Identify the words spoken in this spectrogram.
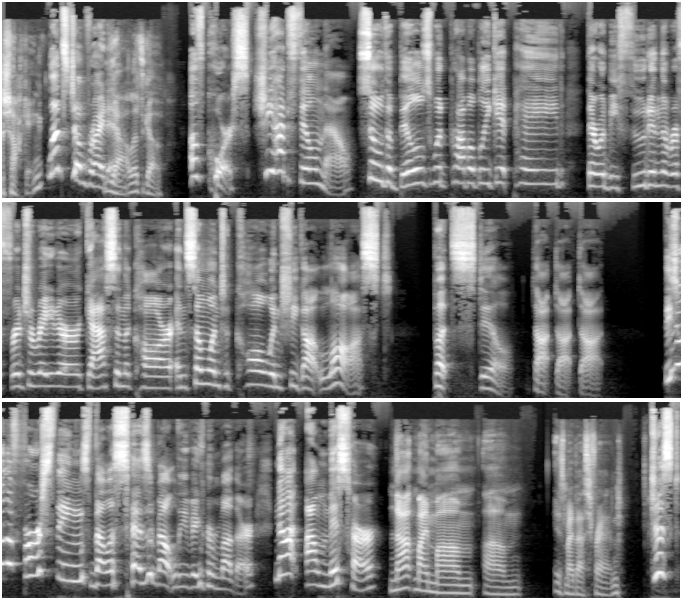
shocking. Let's jump right in. Yeah, let's go. Of course, she had Phil now, so the bills would probably get paid. There would be food in the refrigerator, gas in the car, and someone to call when she got lost. But still, dot, dot, dot. These are the first things Bella says about leaving her mother. Not, I'll miss her. Not my mom um is my best friend. Just,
